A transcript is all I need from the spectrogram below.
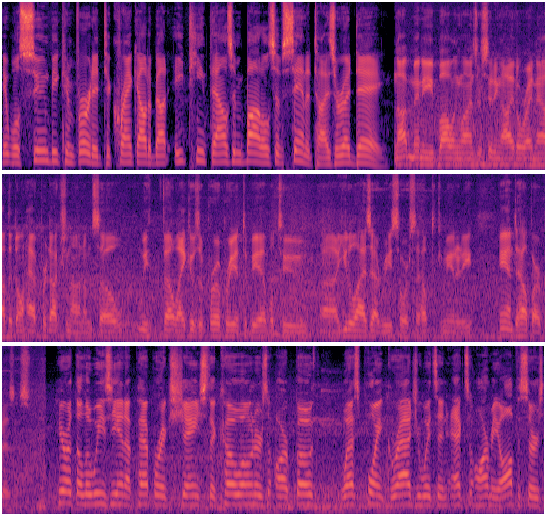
it will soon be converted to crank out about 18,000 bottles of sanitizer a day. Not many bottling lines are sitting idle right now that don't have production on them, so we felt like it was appropriate to be able to uh, utilize that resource to help the community and to help our business. Here at the Louisiana Pepper Exchange, the co owners are both West Point graduates and ex Army officers.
